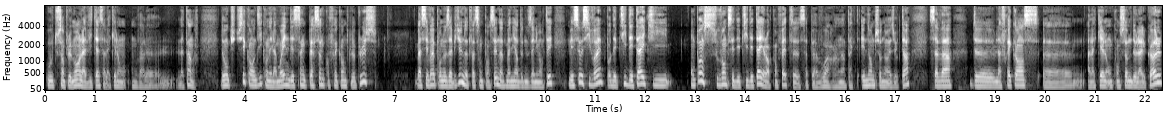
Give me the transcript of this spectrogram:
ou tout simplement la vitesse à laquelle on, va l'atteindre. Donc, tu sais, quand on dit qu'on est la moyenne des cinq personnes qu'on fréquente le plus, bah, c'est vrai pour nos habitudes, notre façon de penser, notre manière de nous alimenter, mais c'est aussi vrai pour des petits détails qui on pense souvent que c'est des petits détails, alors qu'en fait, ça peut avoir un impact énorme sur nos résultats. Ça va de la fréquence euh, à laquelle on consomme de l'alcool,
